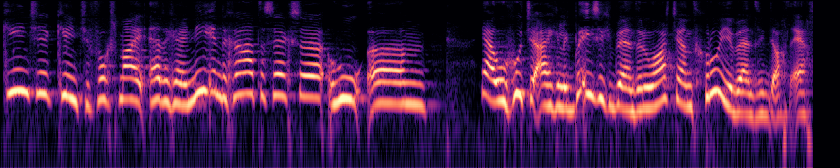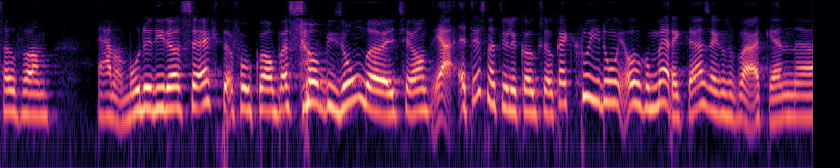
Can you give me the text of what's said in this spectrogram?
kindje, kindje, volgens mij heb jij niet in de gaten, zegt ze, hoe... Um, ja, hoe goed je eigenlijk bezig bent en hoe hard je aan het groeien bent. Ik dacht echt zo van, ja, mijn moeder die dat zegt, dat vond ik wel best wel bijzonder, weet je. Want ja, het is natuurlijk ook zo. Kijk, groeien door je ongemerkt, hè, zeggen ze vaak. En uh,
